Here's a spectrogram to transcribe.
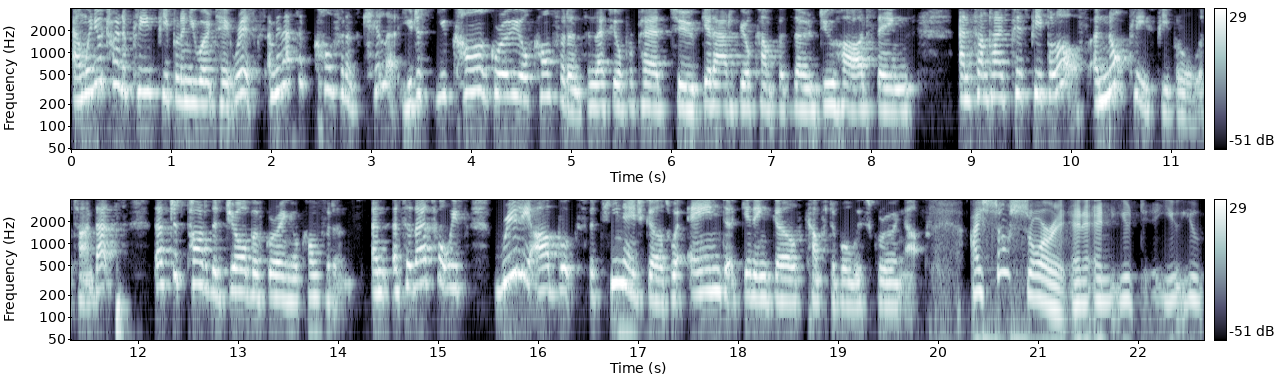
And when you're trying to please people and you won't take risks, I mean that's a confidence killer. You just you can't grow your confidence unless you're prepared to get out of your comfort zone, do hard things, and sometimes piss people off and not please people all the time. That's that's just part of the job of growing your confidence. And, and so that's what we've really our books for teenage girls were aimed at getting girls comfortable with screwing up. I so saw it, and and you you you.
